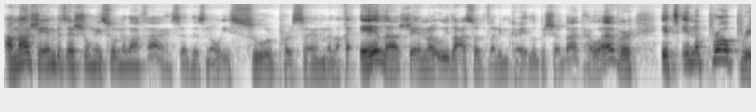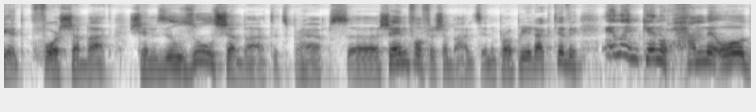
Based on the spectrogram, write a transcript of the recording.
Amar she'em b'zeh shum isur melacha. He said there's no isur per se melacha. Ela she'en ra'ui la'asot dvarim ka'elu b'Shabbat. However, it's inappropriate for Shabbat. Shem zilzul Shabbat. It's perhaps uh, shameful for Shabbat. It's an inappropriate activity. Ela im kenu ham me'od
